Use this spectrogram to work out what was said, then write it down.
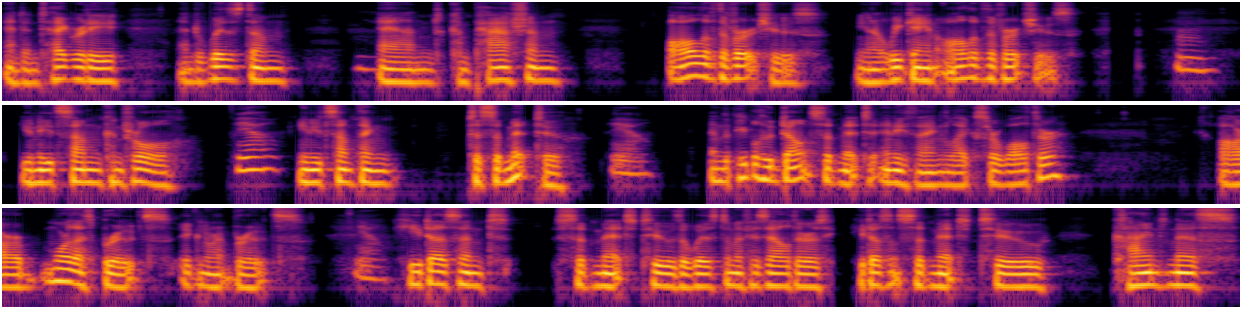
and integrity and wisdom and compassion, all of the virtues. You know, we gain all of the virtues. Hmm. You need some control. Yeah. You need something to submit to. Yeah. And the people who don't submit to anything, like Sir Walter, are more or less brutes, ignorant brutes. Yeah. He doesn't submit to the wisdom of his elders. He doesn't submit to kindness,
